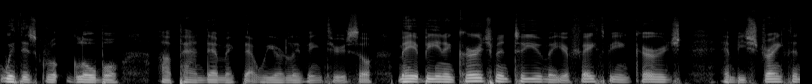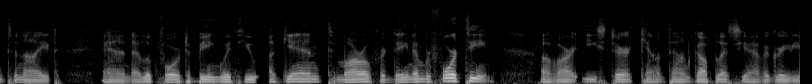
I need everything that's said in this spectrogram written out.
with this global uh, pandemic that we are living through. So may it be an encouragement to you. May your faith be encouraged and be strengthened tonight. And I look forward to being with you again tomorrow for day number 14 of our Easter countdown. God bless you. Have a great evening.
